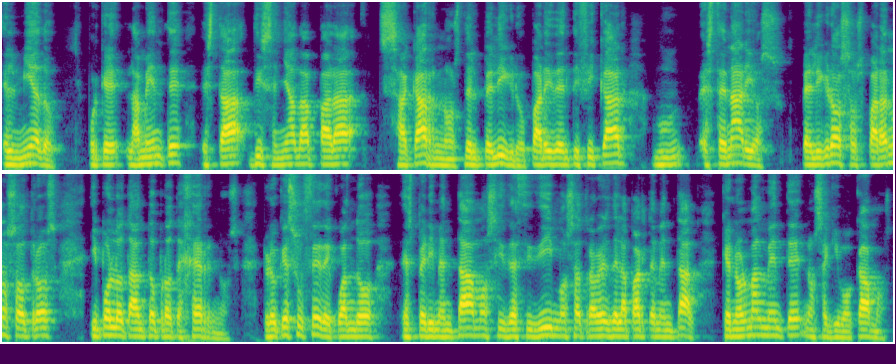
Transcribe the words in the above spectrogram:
el miedo, porque la mente está diseñada para sacarnos del peligro, para identificar mm, escenarios peligrosos para nosotros y por lo tanto protegernos. Pero ¿qué sucede cuando experimentamos y decidimos a través de la parte mental? Que normalmente nos equivocamos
